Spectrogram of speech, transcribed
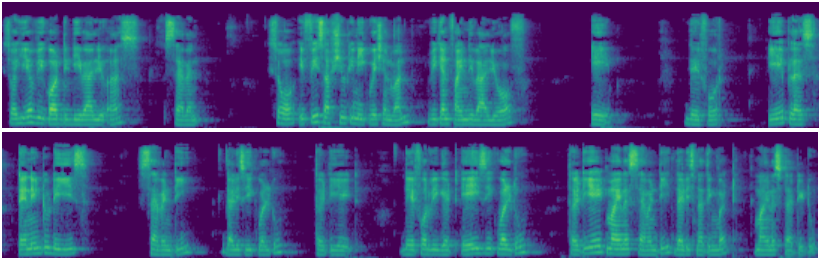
so here we got the d value as 7 so if we substitute in equation 1 we can find the value of a. Therefore a plus 10 into d is 70 that is equal to 38 Therefore, we get A is equal to 38 minus 70 that is nothing but minus 32.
